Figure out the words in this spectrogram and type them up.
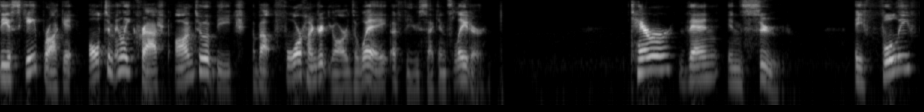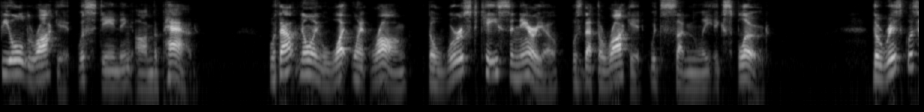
The escape rocket ultimately crashed onto a beach about 400 yards away a few seconds later. Terror then ensued. A fully fueled rocket was standing on the pad. Without knowing what went wrong, the worst case scenario was that the rocket would suddenly explode. The risk was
